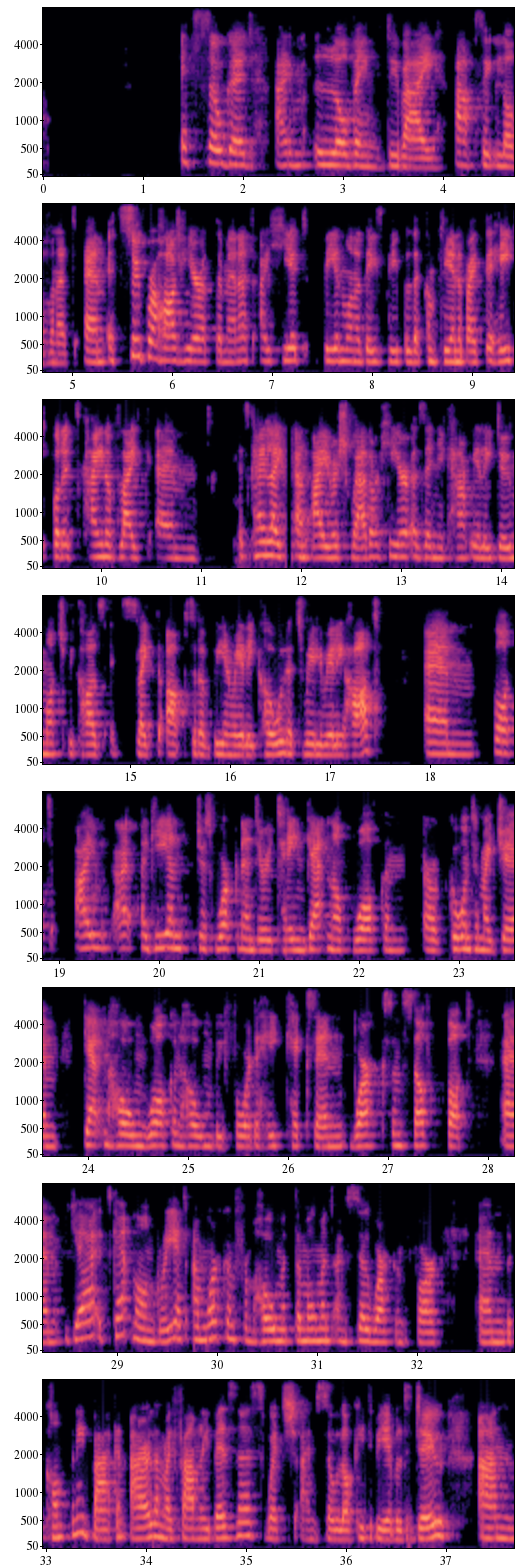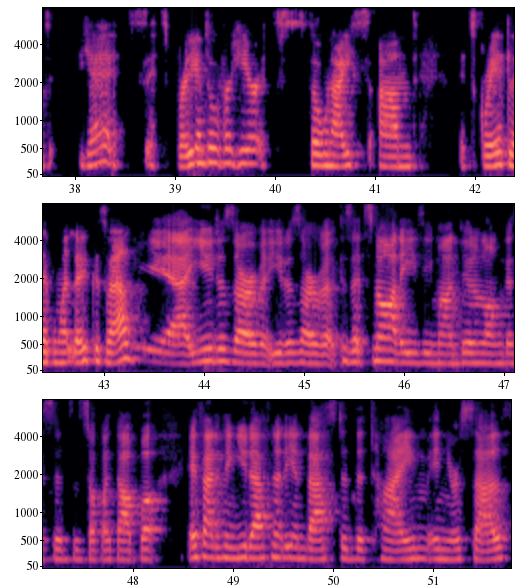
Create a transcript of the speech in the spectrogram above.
It's so good. I'm loving Dubai. Absolutely loving it. Um, it's super hot here at the minute. I hate being one of these people that complain about the heat, but it's kind of like um, it's kind of like an Irish weather here, as in you can't really do much because it's like the opposite of being really cold. It's really, really hot. Um, but I, I again just working in the routine, getting up, walking, or going to my gym, getting home, walking home before the heat kicks in, works and stuff. But um, yeah, it's getting on great. I'm working from home at the moment. I'm still working for um the company back in Ireland, my family business, which I'm so lucky to be able to do. And yeah, it's it's brilliant over here. It's so nice and it's great living with Luke as well. Yeah, you deserve it. You deserve it because it's not easy, man, doing long distance and stuff like that. But if anything, you definitely invested the time in yourself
